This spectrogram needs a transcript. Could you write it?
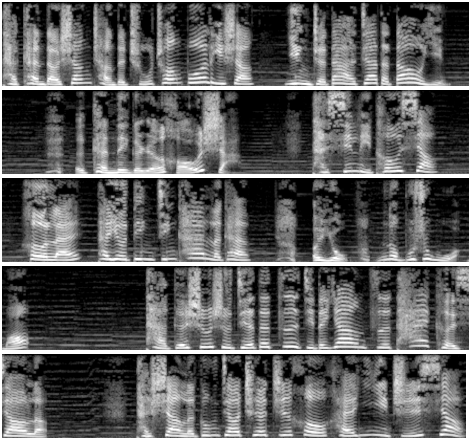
他看到商场的橱窗玻璃上映着大家的倒影，看那个人好傻，他心里偷笑。后来他又定睛看了看。哎呦，那不是我吗？塔格叔叔觉得自己的样子太可笑了。他上了公交车之后还一直笑，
